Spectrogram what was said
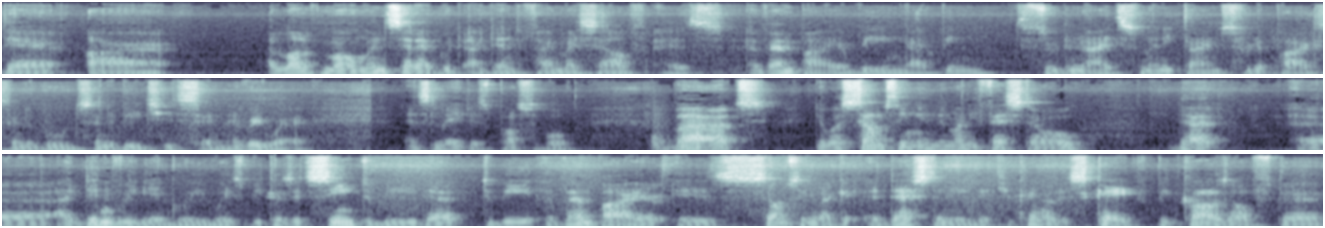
there are a lot of moments that I would identify myself as a vampire being. I've been through the nights many times, through the parks and the woods and the beaches and everywhere, as late as possible. But there was something in the manifesto that uh, I didn't really agree with because it seemed to be that to be a vampire is something like a, a destiny that you cannot escape because of the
